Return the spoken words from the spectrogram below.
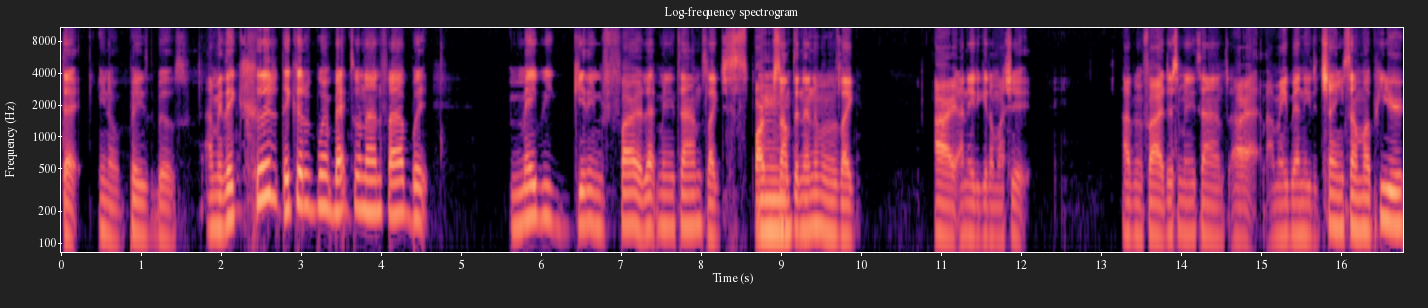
that you know pays the bills. I mean they could they could have went back to a nine to five but maybe getting fired that many times like just sparked Mm. something in him and was like, all right, I need to get on my shit. I've been fired this many times. All right, I- maybe I need to change something up here,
